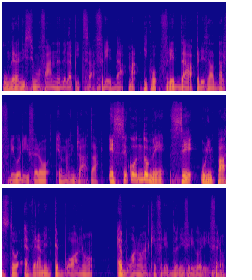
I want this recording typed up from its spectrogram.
un grandissimo fan della pizza fredda, ma dico fredda presa dal frigorifero e mangiata. E secondo me, se un impasto è veramente buono, è buono anche freddo di frigorifero.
